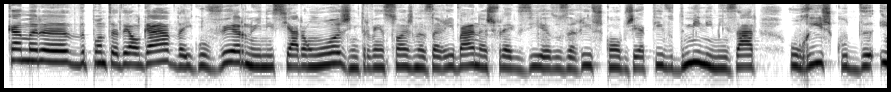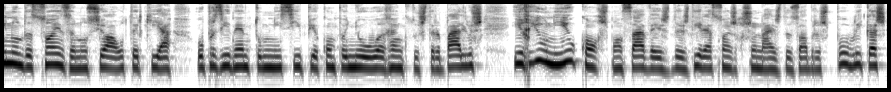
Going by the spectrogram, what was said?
Câmara de Ponta Delgada e Governo iniciaram hoje intervenções nas Arribanas, freguesia dos Arribos, com o objetivo de minimizar o risco de inundações, anunciou a autarquia. O presidente do município acompanhou o arranque dos trabalhos e reuniu com responsáveis das direções regionais das obras públicas,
